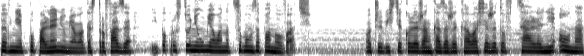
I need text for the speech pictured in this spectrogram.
Pewnie po paleniu miała gastrofazę i po prostu nie umiała nad sobą zapanować. Oczywiście koleżanka zarzekała się, że to wcale nie ona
